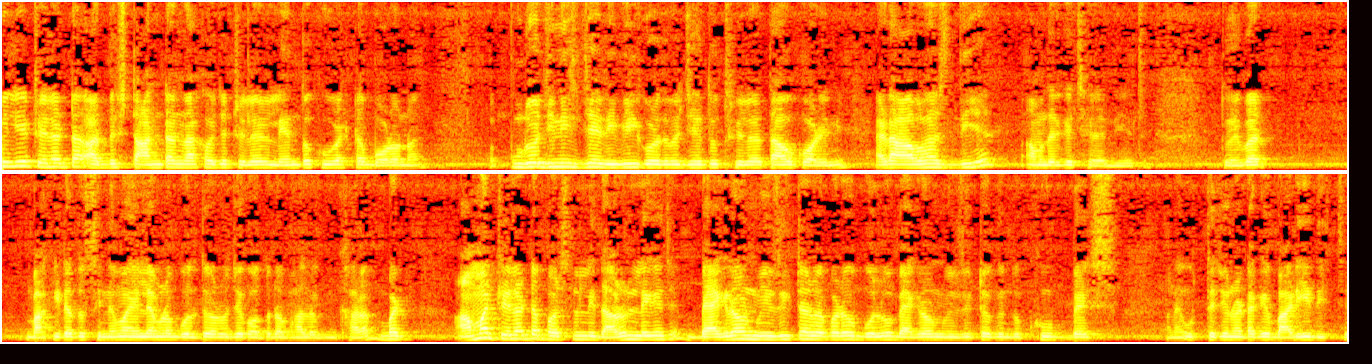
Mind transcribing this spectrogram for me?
মিলিয়ে ট্রেলারটা আর বেশ টান টান রাখা হয়েছে। ট্রেলারের লেন্থও খুব একটা বড় নয়। পুরো জিনিস যে রিভিল করে দেবে, যেহেতু থ্রিলার তাও করেনি। একটা আভাস দিয়ে আমাদেরকে ছেড়ে দিয়েছে। তো এবার বাকিটা তো সিনেমা এলে আমরা বলতে পারব যে কতটা ভালো কি খারাপ। বাট আমার ট্রেলারটা পার্সোনালি দারুণ লেগেছে। ব্যাকগ্রাউন্ড মিউজিকটার ব্যাপারেও বলব ব্যাকগ্রাউন্ড মিউজিকটাও কিন্তু খুব বেশ মানে উত্তেজনাটাকে বাড়িয়ে দিচ্ছে।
